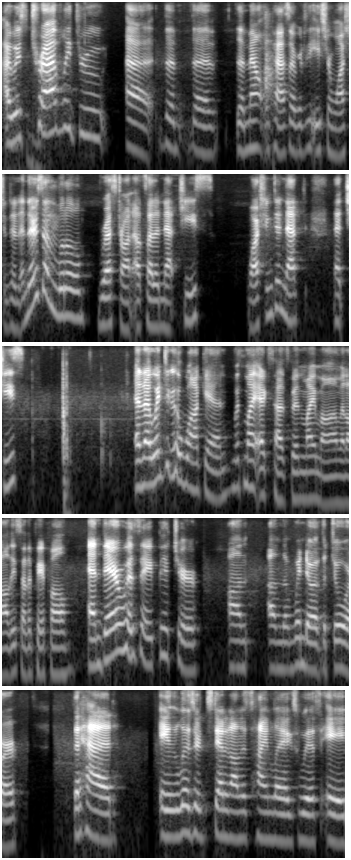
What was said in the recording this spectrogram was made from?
I was traveling through uh, the the the mountain pass over to Eastern Washington, and there's a little restaurant outside of Naches, Washington, Nat Naches. And I went to go walk in with my ex-husband, my mom, and all these other people, and there was a picture on on the window of the door that had a lizard standing on its hind legs with a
